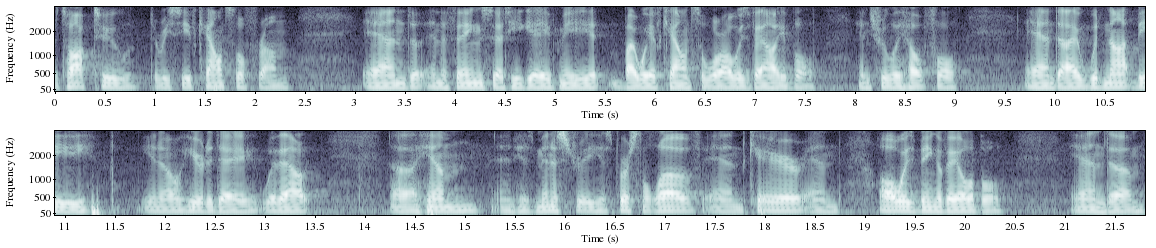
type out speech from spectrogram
to talk to, to receive counsel from. And, and the things that he gave me by way of counsel were always valuable and truly helpful. And I would not be, you know, here today without uh, him and his ministry, his personal love and care, and always being available. And um,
